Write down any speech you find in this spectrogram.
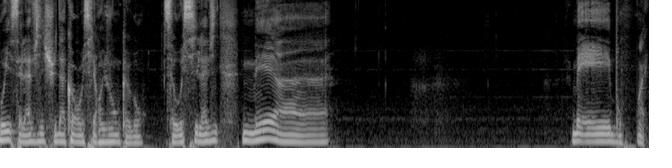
Oui, c'est la vie, je suis d'accord aussi, Ruvon, que bon, c'est aussi la vie. Mais. Euh, mais bon, ouais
